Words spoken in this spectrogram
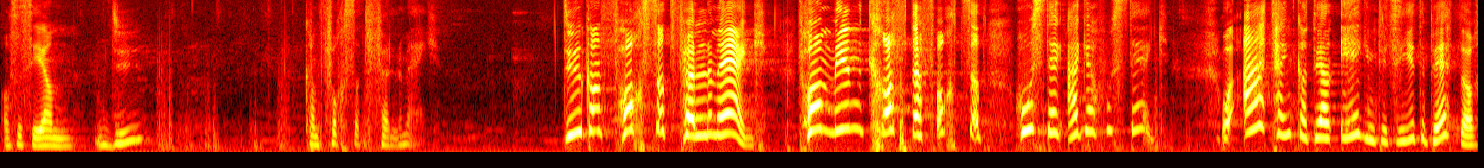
Og så sier han, 'Du kan fortsatt følge meg.' Du kan fortsatt følge meg, for min kraft er fortsatt hos deg. Jeg er hos deg. Og jeg tenker at det han egentlig sier til Peter,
